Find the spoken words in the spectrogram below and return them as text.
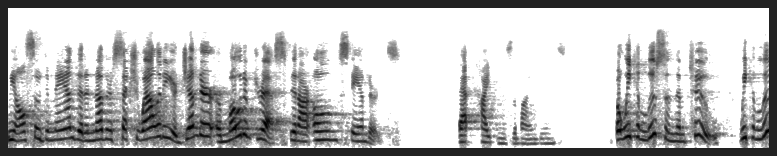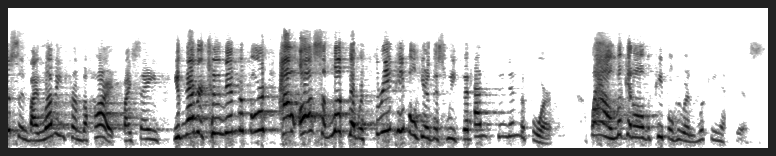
We also demand that another sexuality or gender or mode of dress fit our own standards. That tightens the bindings. But we can loosen them too. We can loosen by loving from the heart, by saying, You've never tuned in before? How awesome! Look, there were three people here this week that hadn't tuned in before. Wow, look at all the people who are looking at this.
